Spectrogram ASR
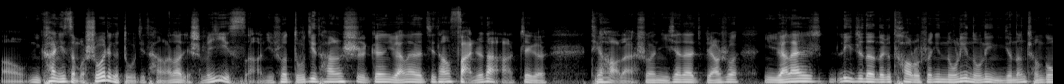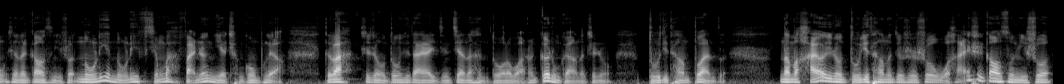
哦，你看你怎么说这个毒鸡汤了？到底什么意思啊？你说毒鸡汤是跟原来的鸡汤反着的啊？这个挺好的。说你现在，比方说你原来励志的那个套路，说你努力努力你就能成功。现在告诉你说努力努力行吧，反正你也成功不了，对吧？这种东西大家已经见得很多了，网上各种各样的这种毒鸡汤段子。那么还有一种毒鸡汤呢，就是说我还是告诉你说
